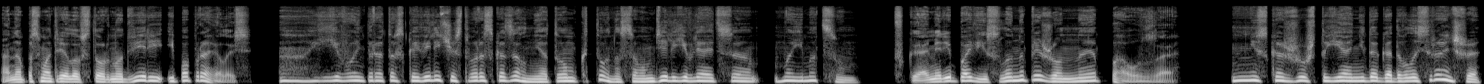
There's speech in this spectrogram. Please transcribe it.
Она посмотрела в сторону двери и поправилась. «А, «Его императорское величество рассказал мне о том, кто на самом деле является моим отцом». В камере повисла напряженная пауза. «Не скажу, что я не догадывалась раньше,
